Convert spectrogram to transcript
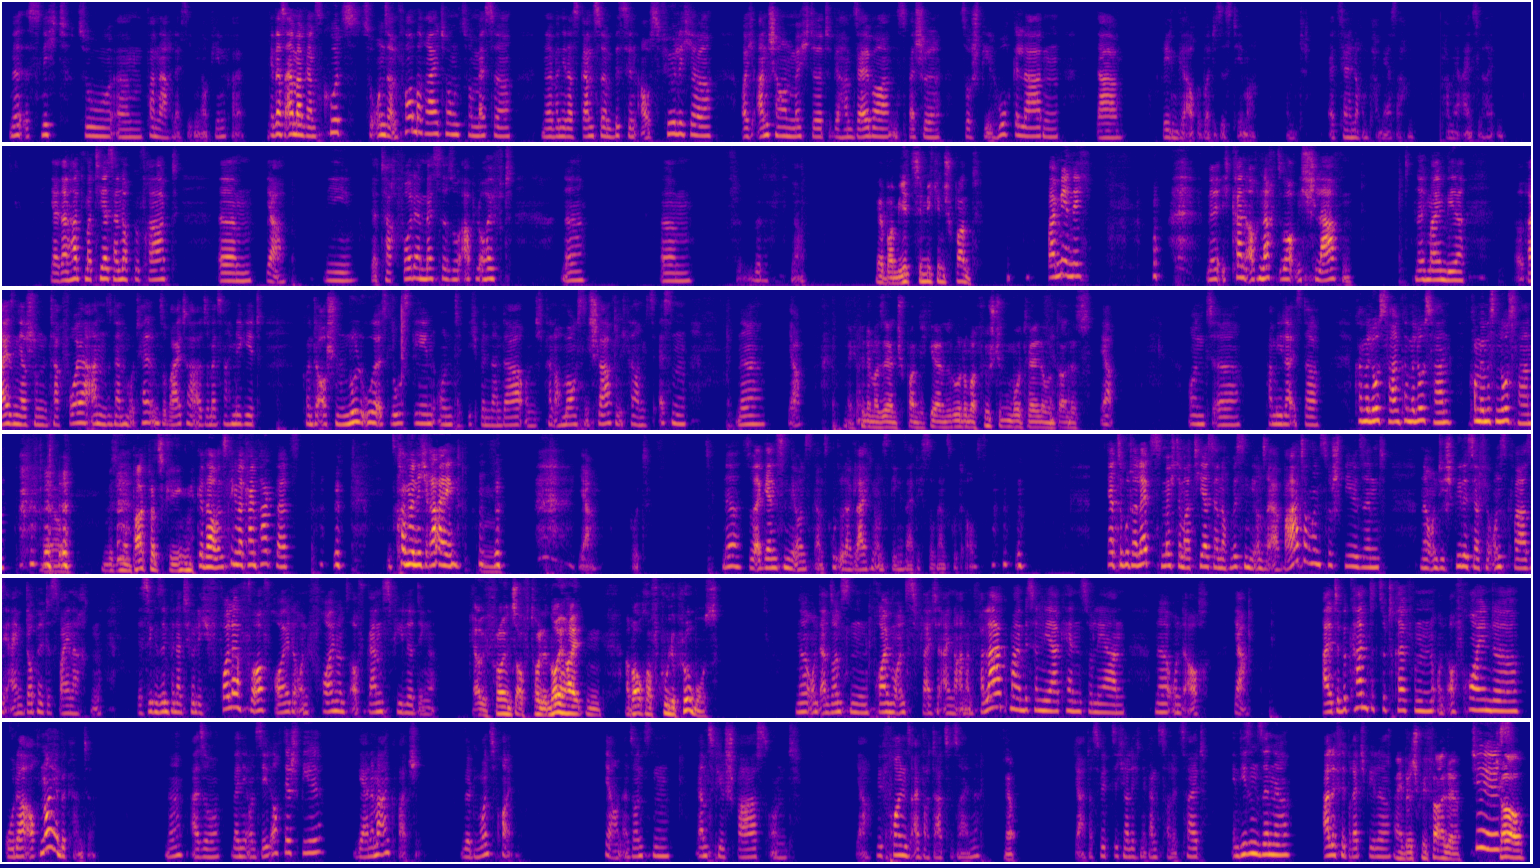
Ne, ist nicht zu ähm, vernachlässigen, auf jeden Fall. Ja, das einmal ganz kurz zu unseren Vorbereitungen zur Messe. Ne, wenn ihr das Ganze ein bisschen ausführlicher euch anschauen möchtet, wir haben selber ein Special zur Spiel hochgeladen. Da reden wir auch über dieses Thema und erzählen noch ein paar mehr Sachen, ein paar mehr Einzelheiten. Ja, dann hat Matthias ja noch gefragt, ähm, ja, wie der Tag vor der Messe so abläuft. Ne? Ähm, ja. Ja, bei mir ziemlich entspannt. Bei mir nicht. ne, ich kann auch nachts überhaupt nicht schlafen. Ne, ich meine, wir reisen ja schon einen Tag vorher an, sind dann im Hotel und so weiter. Also wenn es nach mir geht, könnte auch schon 0 Uhr es losgehen und ich bin dann da und ich kann auch morgens nicht schlafen, ich kann auch nichts essen. Ne? Ja. Ich bin immer sehr entspannt. Ich gehe dann nur noch mal frühstücken im Hotel und alles. Ja. Und äh, Pamela ist da können wir losfahren, können wir losfahren? Komm, wir müssen losfahren. Ja, wir müssen wir einen Parkplatz kriegen. Genau, sonst kriegen wir keinen Parkplatz. Sonst kommen wir nicht rein. Mhm. Ja, gut. Ne, so ergänzen wir uns ganz gut oder gleichen uns gegenseitig so ganz gut aus. Ja, zu guter Letzt möchte Matthias ja noch wissen, wie unsere Erwartungen zu Spiel sind. Ne, und die Spiel ist ja für uns quasi ein doppeltes Weihnachten. Deswegen sind wir natürlich voller Vorfreude und freuen uns auf ganz viele Dinge. Ja, wir freuen uns auf tolle Neuheiten, aber auch auf coole Promos. Ne, und ansonsten freuen wir uns vielleicht in einem oder anderen Verlag mal ein bisschen näher kennenzulernen. Ne, und auch, ja, alte Bekannte zu treffen und auch Freunde oder auch neue Bekannte. Ne, also, wenn ihr uns seht auf der Spiel, gerne mal anquatschen. Würden wir uns freuen. Ja, und ansonsten ganz viel Spaß und ja, wir freuen uns einfach da zu sein. Ne? Ja. Ja, das wird sicherlich eine ganz tolle Zeit. In diesem Sinne, alle für Brettspiele. Ein Brettspiel für alle. Tschüss. Ciao.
